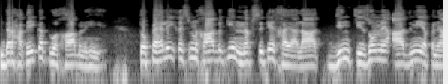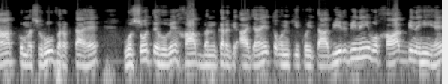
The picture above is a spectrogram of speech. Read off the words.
در حقیقت وہ خواب نہیں ہے۔ تو پہلی قسم خواب کی نفس کے خیالات۔ جن چیزوں میں آدمی اپنے آپ کو مصروف رکھتا ہے، وہ سوتے ہوئے خواب بن کر کے آ جائیں تو ان کی کوئی تعبیر بھی نہیں، وہ خواب بھی نہیں ہے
